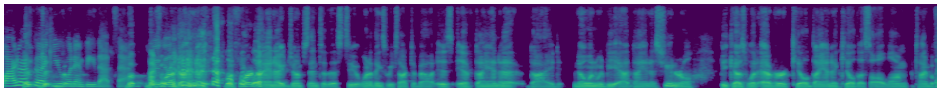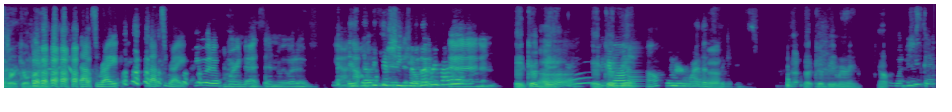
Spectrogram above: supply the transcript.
Why do I feel like you but- wouldn't be that sad? But before. Diana, before Diana jumps into this too, one of the things we talked about is if Diana died, no one would be at Diana's funeral because whatever killed Diana killed us all a long time before it killed Diana. That's right. That's right. You would have warned us and we would have, yeah. Is that because she killed everybody? and- It could be. Oh. It could be. no. Wondering why that's Yeah. the case. That could be Mary. Yep. What did you say?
